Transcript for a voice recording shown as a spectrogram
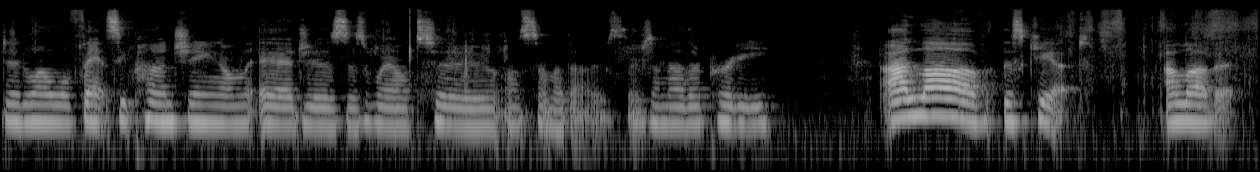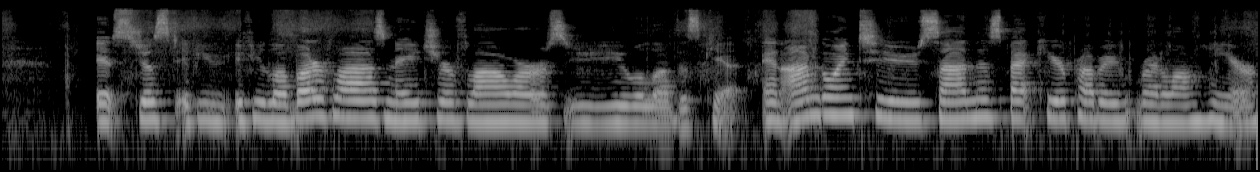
did a little fancy punching on the edges as well too on some of those. There's another pretty, I love this kit. I love it. It's just, if you if you love butterflies, nature, flowers, you, you will love this kit. And I'm going to sign this back here, probably right along here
